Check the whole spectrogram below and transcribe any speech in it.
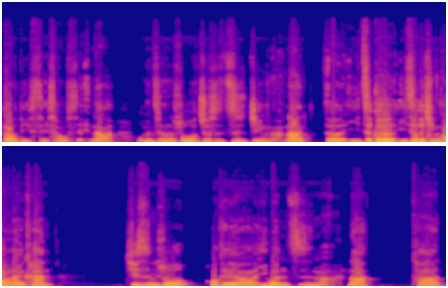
到底谁抄谁。那我们只能说就是致敬啦。那呃以这个以这个情况来看，其实你说 OK 啊，一万只嘛，那他。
